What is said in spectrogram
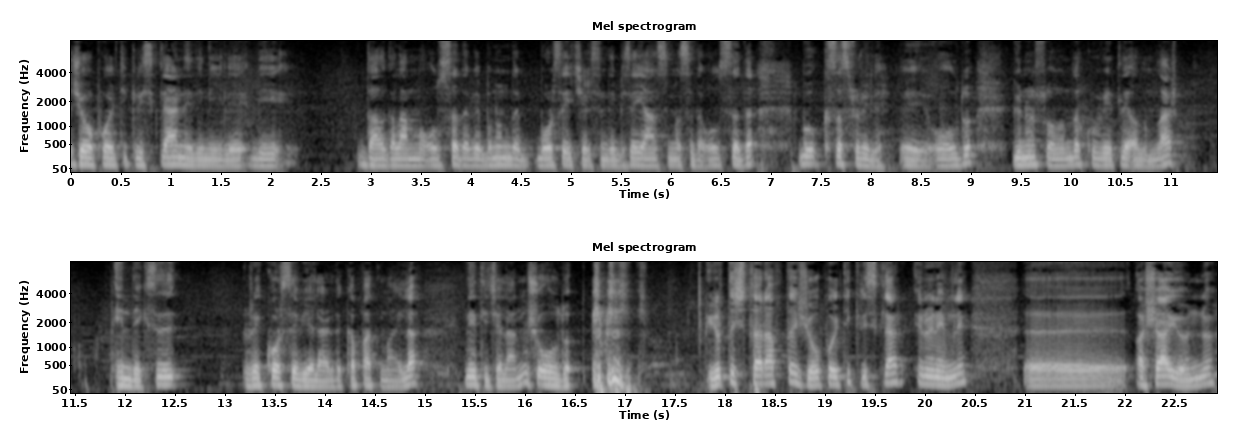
jeopolitik riskler nedeniyle bir dalgalanma olsa da ve bunun da borsa içerisinde bize yansıması da olsa da bu kısa süreli e, oldu. Günün sonunda kuvvetli alımlar endeksi rekor seviyelerde kapatmayla neticelenmiş oldu. Yurt dışı tarafta jeopolitik riskler en önemli aşağı yönlü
